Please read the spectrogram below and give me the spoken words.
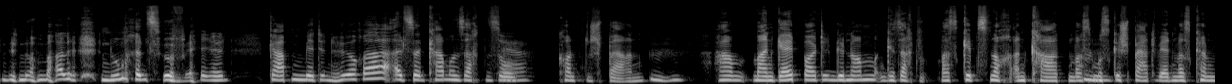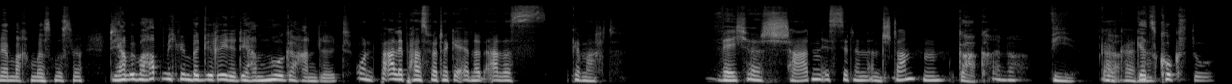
die normale Nummer zu wählen. Gaben mir den Hörer, als er kam und sagten so, Ja. Konten sperren. Mhm. Haben meinen Geldbeutel genommen und gesagt, was gibt's noch an Karten, was Mhm. muss gesperrt werden, was können wir machen, was müssen wir. Die haben überhaupt nicht mit mir geredet, die haben nur gehandelt. Und alle Passwörter geändert, alles gemacht. Welcher Schaden ist dir denn entstanden? Gar keiner. Wie? Gar ja, keiner. Jetzt guckst du.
